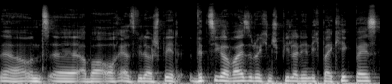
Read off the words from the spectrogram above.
Ja, und äh, aber auch erst wieder spät. Witzigerweise durch einen Spieler, den ich bei Kickbase,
